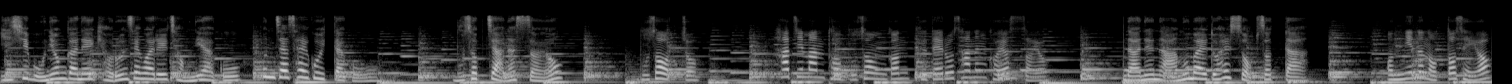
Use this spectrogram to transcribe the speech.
25년간의 결혼 생활을 정리하고 혼자 살고 있다고. 무섭지 않았어요? 무서웠죠. 하지만 더 무서운 건 그대로 사는 거였어요. 나는 아무 말도 할 수 없었다. 언니는 어떠세요?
